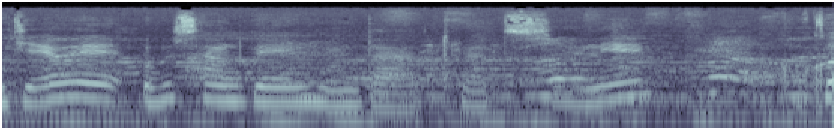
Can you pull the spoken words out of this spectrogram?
njyewe ubusanzwe nkunda taradisiyoneri kuko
